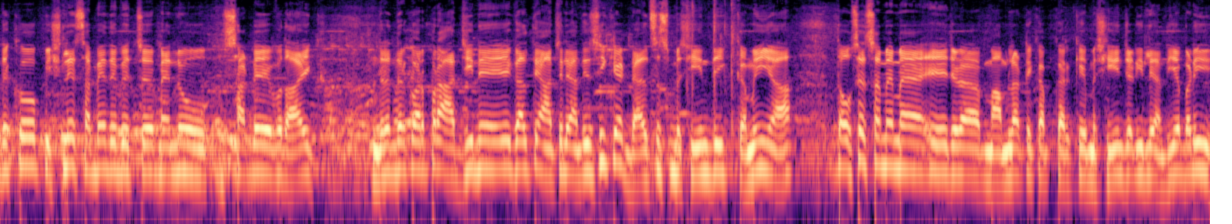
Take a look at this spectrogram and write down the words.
ਦੇਖੋ, ਪਿਛਲੇ ਸਮੇਂ ਦੇ ਵਿੱਚ ਮੈਨੂੰ ਸਾਡੇ ਵਿਧਾਇਕ ਨਰਿੰਦਰ ਕੌਰ ਭਰਾਜ ਜੀ ਨੇ ਇਹ ਗੱਲ ਧਿਆਨ ਚ ਲਿਆਂਦੀ ਸੀ ਕਿ ਡਾਇਲਸਿਸ ਮਸ਼ੀਨ ਦੀ ਕਮੀ ਆ, ਤਾਂ ਉਸੇ ਸਮੇਂ ਮੈਂ ਇਹ ਜਿਹੜਾ ਮਾਮਲਾ ਟਿਕ ਅਪ ਕਰਕੇ ਮਸ਼ੀਨ ਜਿਹੜੀ ਲਿਆਂਦੀ ਹੈ ਬੜੀ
